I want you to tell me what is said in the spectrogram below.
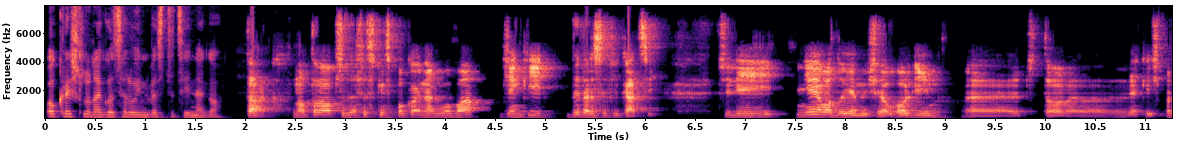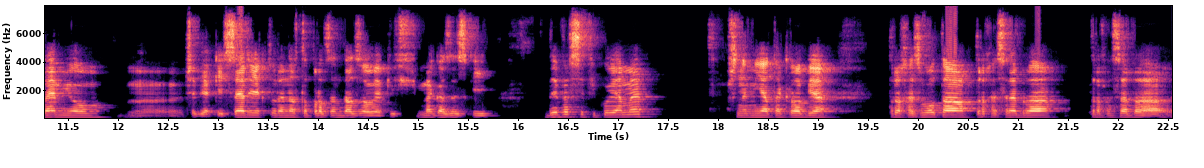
określonego celu inwestycyjnego. Tak, no to przede wszystkim spokojna głowa dzięki dywersyfikacji. Czyli nie ładujemy się all in, e, czy to e, w jakieś premium, e, czy w jakieś serie, które na 100% dadzą jakieś mega zyski. Dywersyfikujemy, przynajmniej ja tak robię. Trochę złota, trochę srebra, trochę srebra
